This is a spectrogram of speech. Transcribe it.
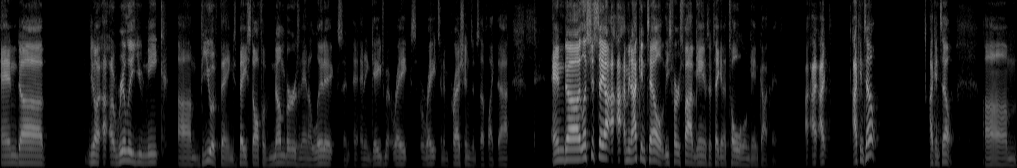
and uh, you know, a, a really unique um, view of things based off of numbers and analytics and, and engagement rates, rates and impressions and stuff like that. And uh, let's just say, I, I mean, I can tell these first five games have taken a toll on Gamecock fans. I, I, I can tell. I can tell. Um,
